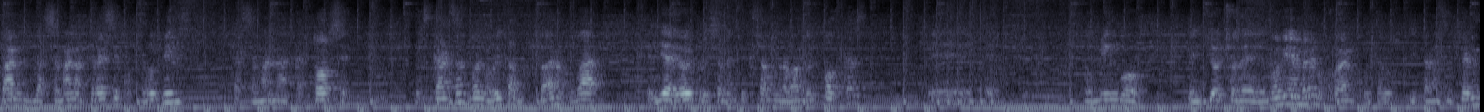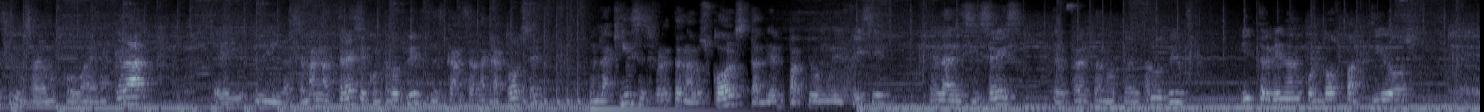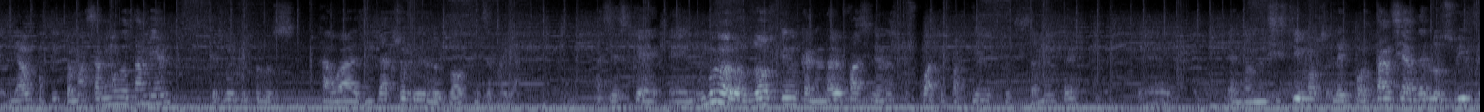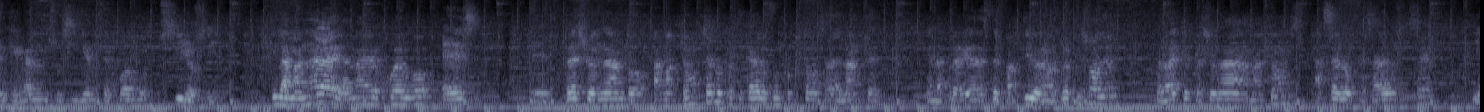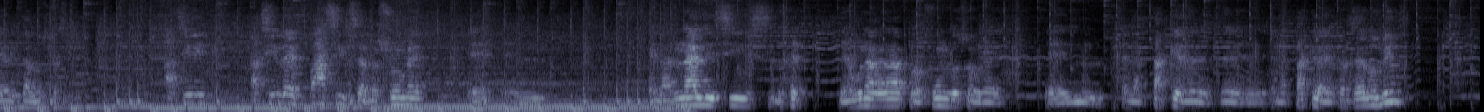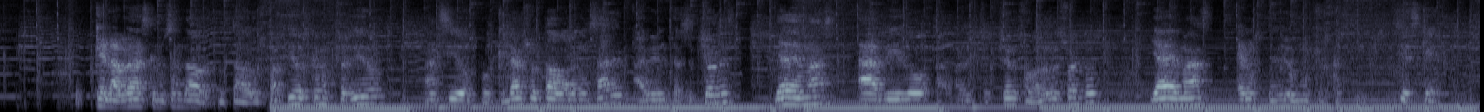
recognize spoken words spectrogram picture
van la semana 13 contra los Bills, la semana 14 descansan. Bueno, ahorita van a jugar el día de hoy, precisamente que estamos grabando el podcast, eh, domingo 28 de noviembre, juegan contra los Titanes de Tennessee, no sabemos cómo vayan a quedar. y la semana 13 contra los Bills, descansan la 14 en la 15 se enfrentan a los Colts, también partido muy difícil. En la 16 se enfrentan otra vez a los Bills. Y terminan con dos partidos eh, ya un poquito más a modo también, que son los Jaguars de Jacksonville y los Dolphins de Miami. Así es que eh, ninguno de los dos tiene un calendario fácil en estos cuatro partidos precisamente. Eh, en donde insistimos la importancia de los Bills de que ganen su siguiente juego sí o sí. Y la manera de ganar el juego es eh, presionando a Mac Jones. Ya lo platicaremos un poquito más adelante en la previa de este partido, en otro episodio, pero hay que presionar a Mac Jones, hacer lo que sabemos hacer y evitar los castigos. Así, así de fácil se resume eh, el, análisis de, alguna manera profundo sobre el, ataque de, el ataque la defensa de los Bills. que la verdad es que nos han dado resultados. Los partidos que hemos perdido han sido porque le han soltado balones a Allen, ha habido intercepciones y además ha habido intercepciones o balones sueltos y además hemos tenido muchos castigos. Así es que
